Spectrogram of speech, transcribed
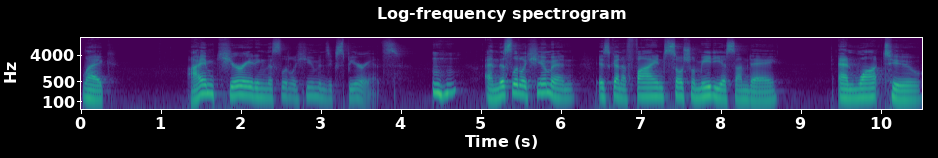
Like I am curating this little human's experience. Mm-hmm. And this little human is going to find social media someday and want to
